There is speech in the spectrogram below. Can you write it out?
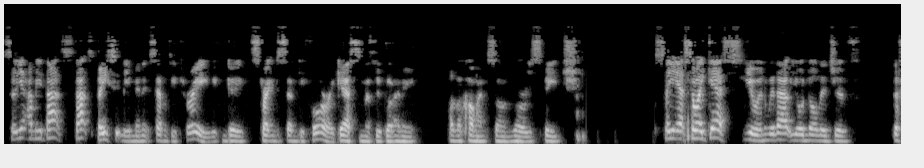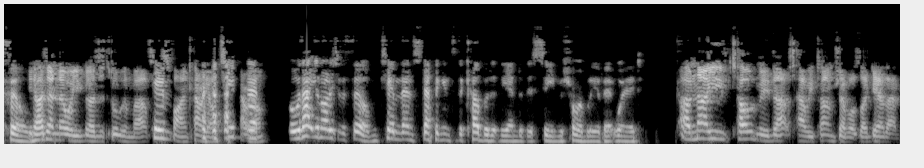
So yeah, I mean that's that's basically minute seventy three. We can go straight into seventy four, I guess, unless we've got any other comments on Rory's speech. So yeah, so I guess Ewan, without your knowledge of the film, Yeah, I don't know what you guys are talking about. Tim- it's fine. Carry on. Tim, Carry uh, on. Well, without your knowledge of the film, Tim then stepping into the cupboard at the end of this scene was probably a bit weird. Oh, now you've told me that's how he time travels. I get that.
